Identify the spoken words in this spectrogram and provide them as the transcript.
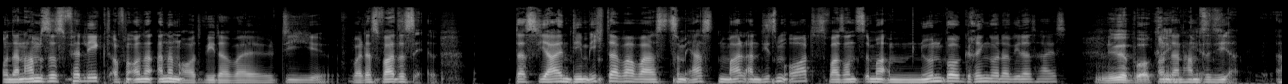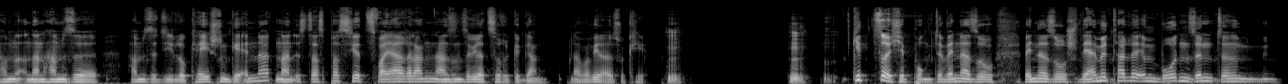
Und dann haben sie es verlegt auf einen anderen Ort wieder, weil die, weil das war das, das Jahr, in dem ich da war, war es zum ersten Mal an diesem Ort. Es war sonst immer am Nürnbergring oder wie das heißt. Nürburgring. Und dann haben ja. sie die, haben, und dann haben sie, haben sie die Location geändert und dann ist das passiert zwei Jahre lang, dann sind sie wieder zurückgegangen. Da war wieder alles okay. Hm. Hm. Gibt solche Punkte, wenn da so, wenn da so Schwermetalle im Boden sind, dann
